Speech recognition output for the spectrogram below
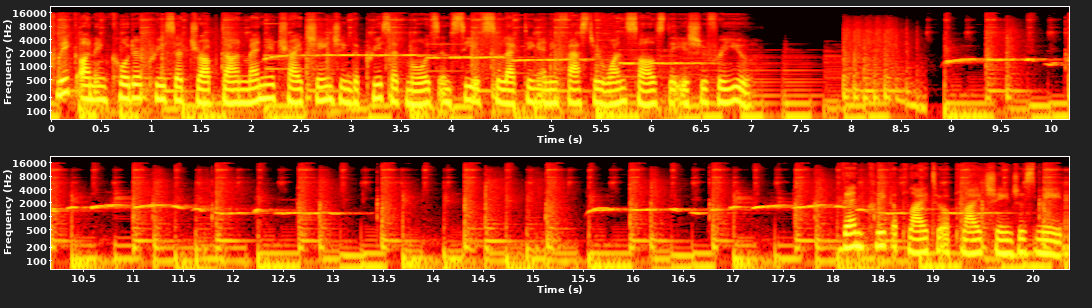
Click on Encoder Preset drop-down menu try changing the preset modes and see if selecting any faster one solves the issue for you. Then click Apply to apply changes made.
